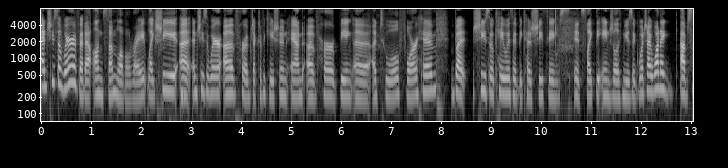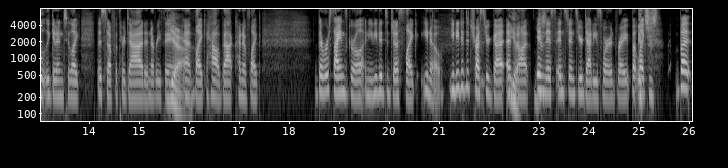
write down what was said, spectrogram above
and she's aware of it at, on some level, right? Like she, uh, and she's aware of her objectification and of her being a, a tool for him, but she's okay with it because she thinks it's like the angel of music, which I want to absolutely get into, like the stuff with her dad and everything, Yeah. and like how that kind of like there were signs girl and you needed to just like you know you needed to trust your gut and Yeah, not in just- this instance your daddy's word right but like just but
